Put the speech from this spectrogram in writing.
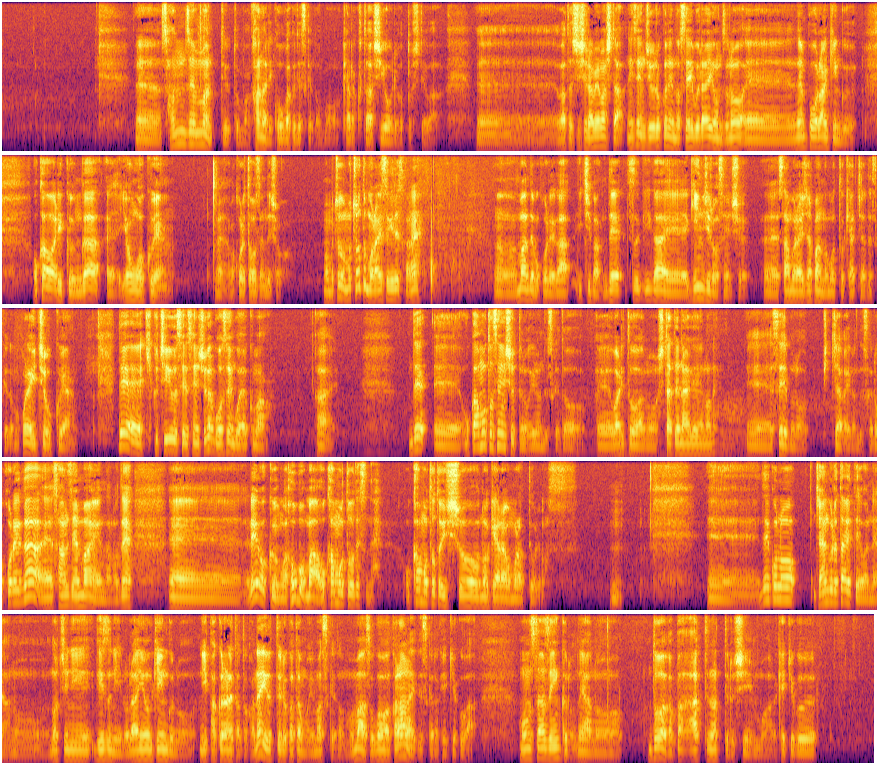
えー、3000万っていうとまあかなり高額ですけどもキャラクター使用料としては、えー、私調べました。2016年の西武ライオンズの、えー、年俸ランキング。おかわりくんが4億円、まあ、これ当然でしょう、まあ、もうちょっともうちょっともらいすぎですかね。うん、まあでもこれが1番で次が、えー、銀次郎選手、えー、侍ジャパンの元キャッチャーですけどもこれは1億円。で菊池雄星選手が5500万。はい。で、えー、岡本選手っていうのがいるんですけど、えー、割とあの下手投げのね、えー、西武のピッチャーがいるんですけどこれが、えー、3000万円なので、えー、レオ君はほぼまあ岡本ですね。岡本と一緒のギャラをもらっております。うん。えー、でこのジャングル大帝はねあの後にディズニーの「ライオンキングの」にパクられたとかね言ってる方もいますけどもまあそこは分からないですけど結局は。モンスターズインクのねあのドアがバーってなってるシーンも結局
